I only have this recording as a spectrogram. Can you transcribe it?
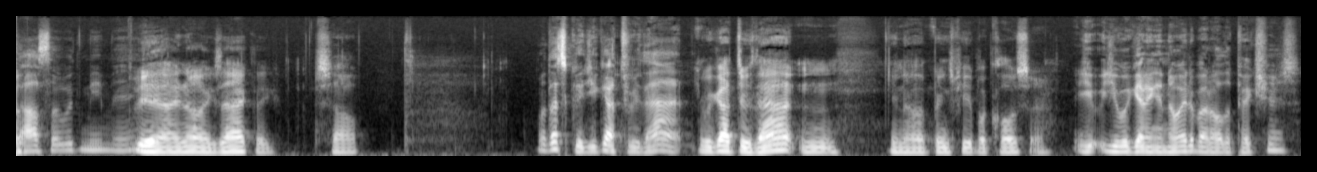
salsa with me, man? Yeah, I know exactly. So Well, that's good. You got through that. we got through that, and you know, it brings people closer. You you were getting annoyed about all the pictures,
